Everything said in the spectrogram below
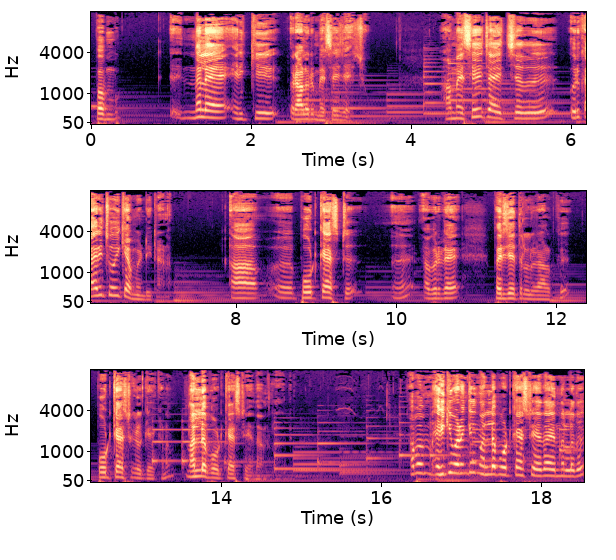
ഇപ്പം ഇന്നലെ എനിക്ക് ഒരാളൊരു മെസ്സേജ് അയച്ചു. ആ മെസ്സേജ് അയച്ചത് ഒരു കാര്യം ചോദിക്കാൻ വേണ്ടിയിട്ടാണ്. ആ പോഡ്കാസ്റ്റ് അവരുടെ പരിചയത്തിലുള്ള ഒരാൾക്ക് പോഡ്കാസ്റ്റുകൾ കേൾക്കണം. നല്ല പോഡ്കാസ്റ്റ് ഏതാണെന്നുള്ളത് അപ്പം എനിക്ക് വേണമെങ്കിൽ നല്ല പോഡ്കാസ്റ്റ് ഏതാ എന്നുള്ളത്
